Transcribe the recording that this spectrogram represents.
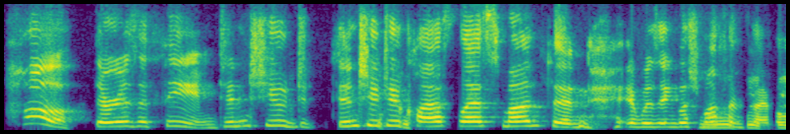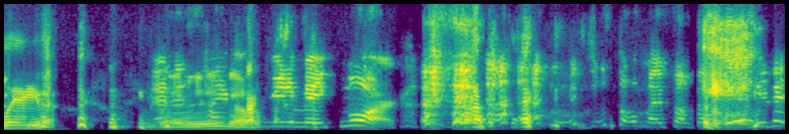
huh. There is a theme. Didn't you? Didn't you do class last month? And it was English muffins, I believe. and it's time for me to make more. I just told myself that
